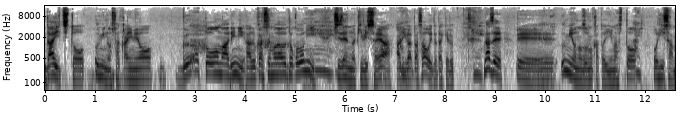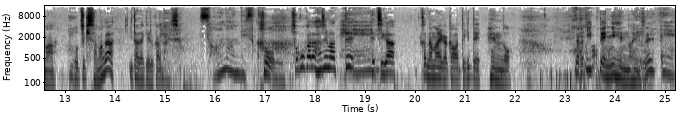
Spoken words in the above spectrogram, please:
大地と海の境目をぐーっと大回りに歩かせてもらうところにええ。自然の厳しさやありがたさをいただける、ええ。なぜ、えー海を望むかと言いますと、はい。お日様お月様がいただけるからなんですよ。そうなんですか。そう。そこから始まってヘチがか名前が変わってきて遍路。だから一辺二辺の辺ですね。え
